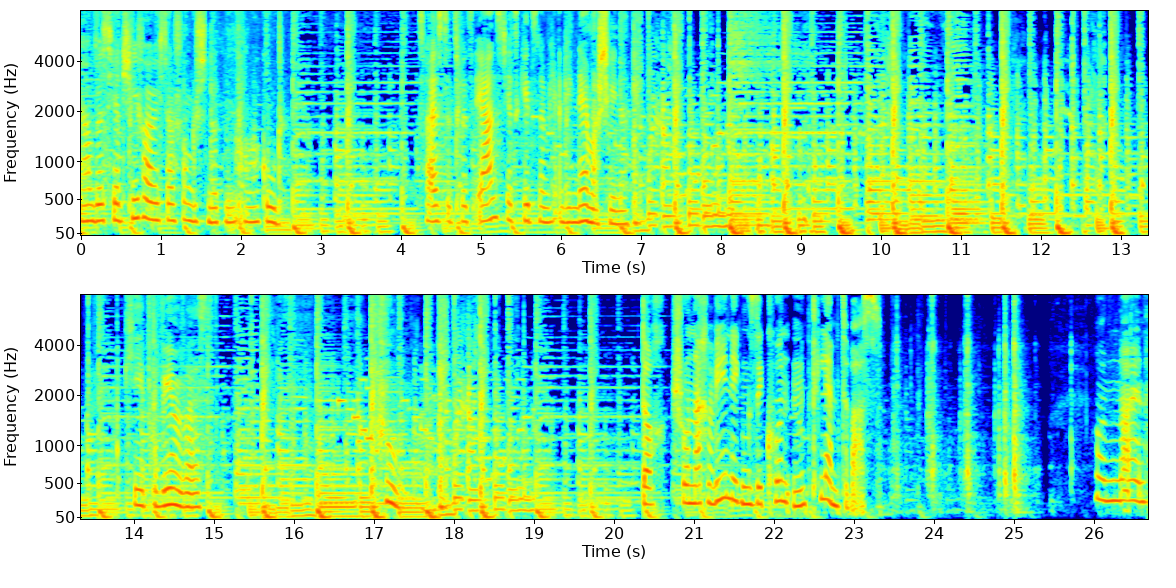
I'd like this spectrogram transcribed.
Ja, ein bisschen schief habe ich da schon geschnitten, aber gut. Das heißt, jetzt wird's ernst, jetzt geht's nämlich an die Nähmaschine. Okay, probieren wir es. Puh. Doch schon nach wenigen Sekunden klemmte was. Oh nein.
